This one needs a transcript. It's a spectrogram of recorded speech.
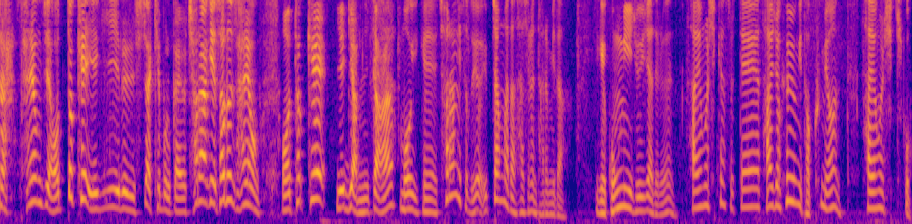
자, 사형제 어떻게 얘기를 시작해 볼까요? 철학에서는 사형 어떻게 얘기합니까? 뭐 이게 철학에서도요. 입장마다 사실은 다릅니다. 이게 공리주의자들은 사형을 시켰을 때 사회적 효용이 더 크면 사형을 시키고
